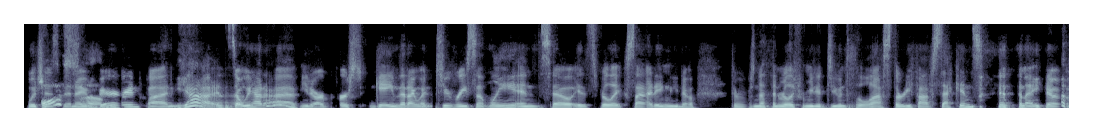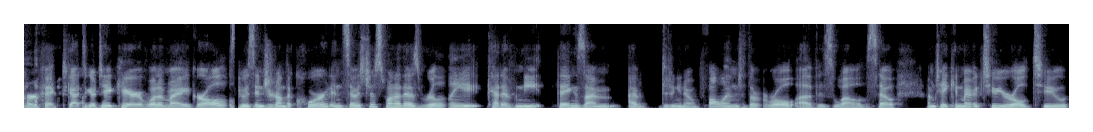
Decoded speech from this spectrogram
which awesome. has been a very fun. Yeah. yeah. And so we had, uh, you know, our first game that I went to recently. And so it's really exciting. You know, there was nothing really for me to do until the last 35 seconds. and I, you know, perfect. Got to go take care of one of my girls who was injured on the court. And so it's just one of those really kind of neat things I'm, I've, you know, fallen into the role of as well. So I'm taking my two year old to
